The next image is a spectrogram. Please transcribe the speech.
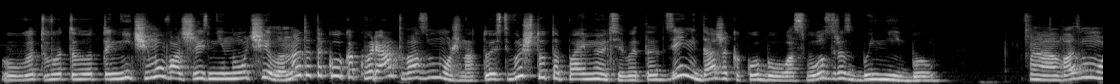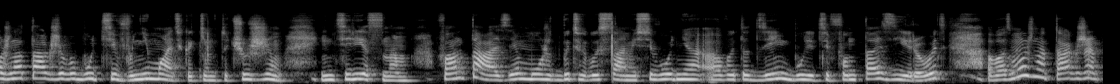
вот, вот, вот ничему вас жизнь не научила. Но это такой, как вариант, возможно. То есть вы что-то поймете в этот день, даже какой бы у вас возраст бы ни был. А, возможно, также вы будете внимать каким-то чужим интересным фантазиям. Может быть, вы сами сегодня а, в этот день будете фантазировать. Возможно, также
